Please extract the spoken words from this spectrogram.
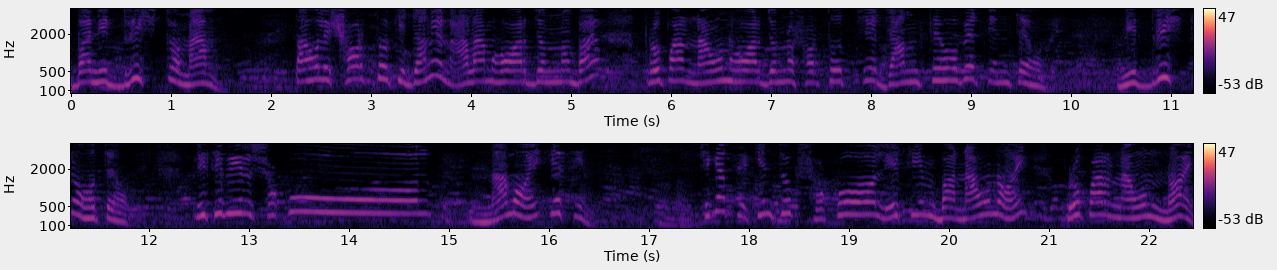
বা নির্দিষ্ট নাম। তাহলে শর্ত কি? জানেন, আলাম হওয়ার জন্য বা প্রপার নাউন হওয়ার জন্য শর্ত হচ্ছে জানতে হবে, চিনতে হবে। নির্দিষ্ট হতে হবে। পৃথিবীর সকল নামই এসিম। ঠিক আছে? কিন্তু সকল এসিম বা নাউন নয়, প্রপার নাউন নয়।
